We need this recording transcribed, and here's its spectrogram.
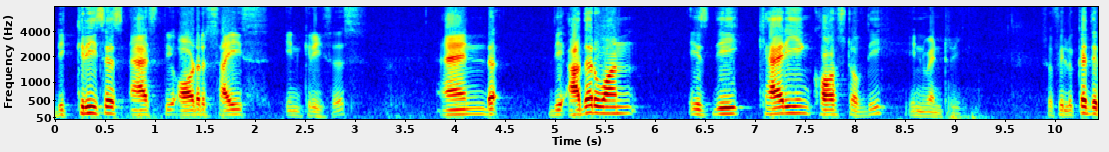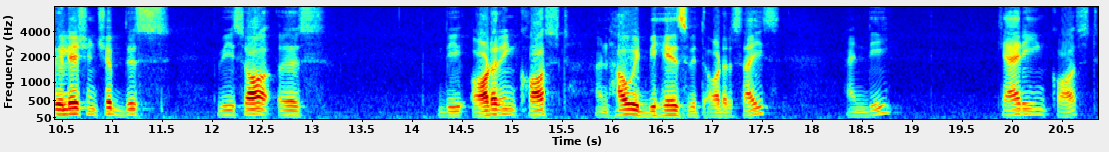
decreases as the order size increases and the other one is the carrying cost of the inventory. So, if you look at the relationship this we saw is the ordering cost and how it behaves with order size and the carrying cost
